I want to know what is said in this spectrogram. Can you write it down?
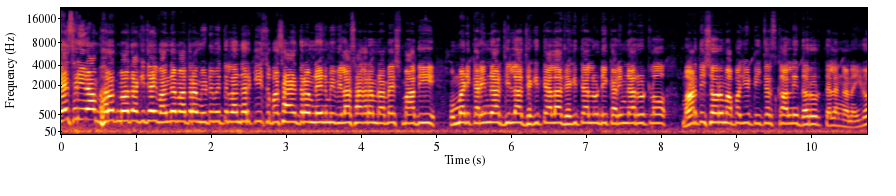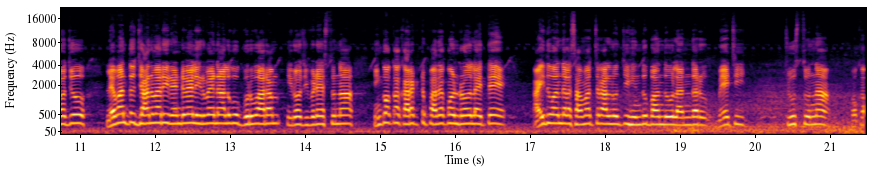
జై శ్రీరామ్ భరత్ మాతాకి జై. వందే మాత్రం యూట్యూబ్ మిత్రులందరికీ శుభ సాయంత్రం. నేను మీ విలాసాగరం రమేష్ మాది. ఉమ్మడి కరీంనగర్ జిల్లా జగిత్యాల జగిత్యాల నుండి కరీంనగర్ రూట్లో Maruti showroom opposite teachers colony Dharur Telangana. ఈరోజు లెవెన్త్ జనవరి రెండు వేల ఇరవై నాలుగు గురువారం ఈరోజు విడేస్తున్న. ఇంకొక కరెక్ట్ పదకొండు రోజులైతే ఐదు వందల సంవత్సరాల నుంచి హిందూ బంధువులందరూ వేచి చూస్తున్న ఒక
